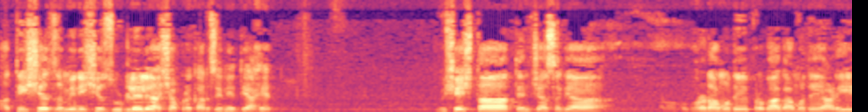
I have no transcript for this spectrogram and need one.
अतिशय जमिनीशी जुडलेले अशा प्रकारचे नेते आहेत. विशेषतः त्यांच्या सगळ्या वॉर्डामध्ये प्रभागामध्ये आणि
